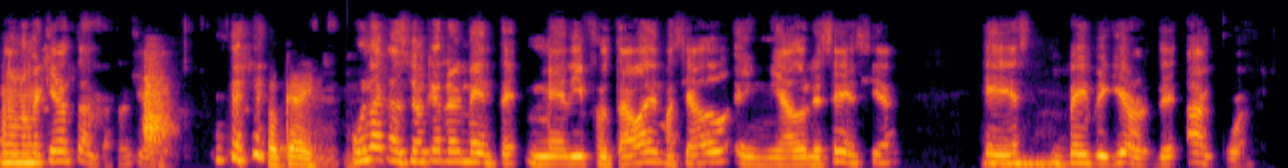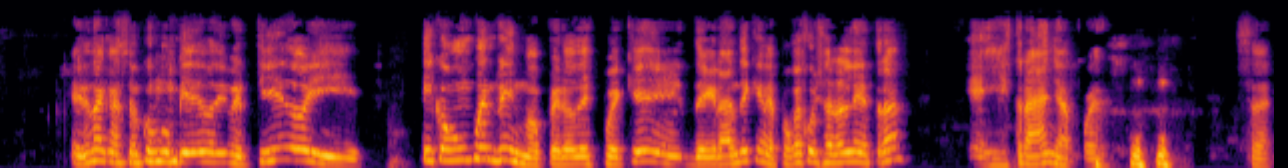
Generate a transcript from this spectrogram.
No, no me quedan tantas, tranquilo. Ok. Una canción que realmente me disfrutaba demasiado en mi adolescencia es Baby Girl de Aqua. Era una canción con un video divertido y, y con un buen ritmo, pero después que de grande que me pongo a escuchar la letra, es extraña, pues. O sea,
